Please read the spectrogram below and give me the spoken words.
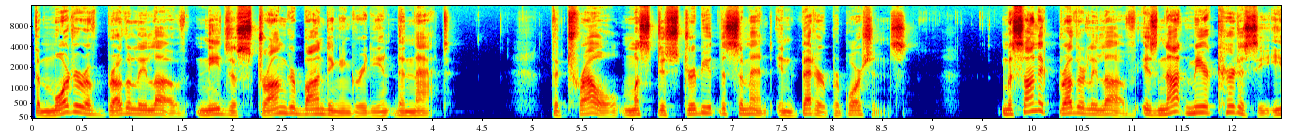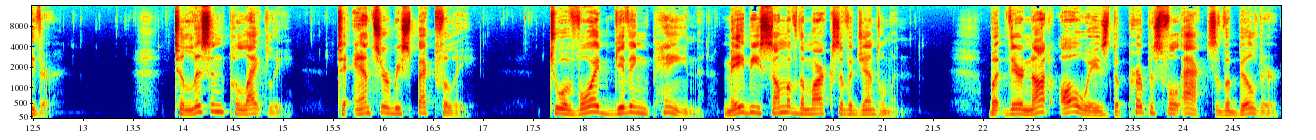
The mortar of brotherly love needs a stronger bonding ingredient than that. The trowel must distribute the cement in better proportions. Masonic brotherly love is not mere courtesy either. To listen politely, to answer respectfully, to avoid giving pain may be some of the marks of a gentleman, but they're not always the purposeful acts of a builder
